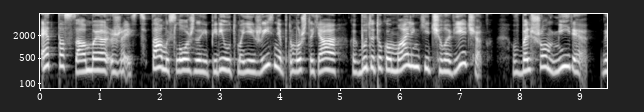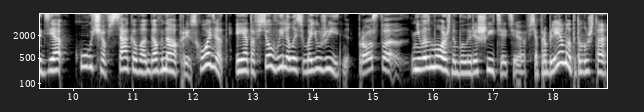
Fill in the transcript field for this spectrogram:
это самая жесть. Самый сложный период моей жизни, потому что я как будто такой маленький человечек в большом мире, где куча всякого говна происходит, и это все вылилось в мою жизнь. Просто невозможно было решить эти все проблемы, потому что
